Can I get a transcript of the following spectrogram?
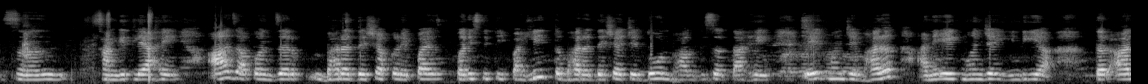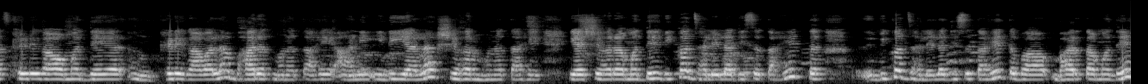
सांगितले आहे. आज आपण जर भारत देशाकडे पाय परिस्थिती पाहिली तर भारत देशाचे दोन भाग दिसत आहे. एक म्हणजे भारत आणि एक म्हणजे इंडिया. तर आज खेडेगावामध्ये खेडेगावाला भारत म्हणत आहे आणि इंडियाला शहर म्हणत आहे. या शहरामध्ये विकास झालेला दिसत आहे तर विकास झालेला दिसत आहे तर भा भारतामध्ये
